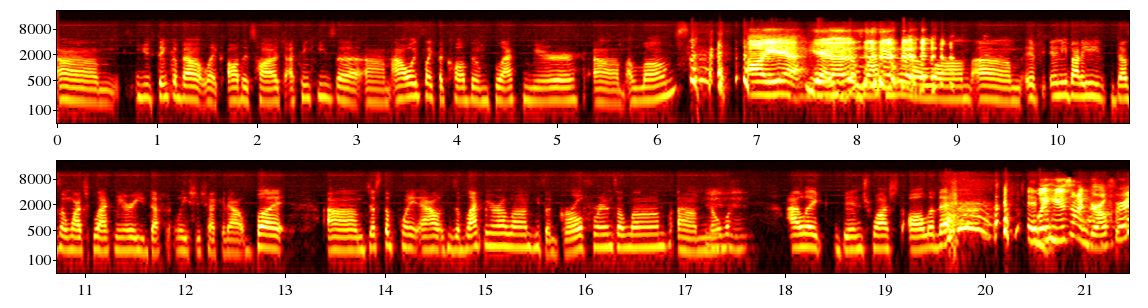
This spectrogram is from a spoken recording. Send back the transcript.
um you think about like Aldis Hodge, I think he's a um I always like to call them Black Mirror um alums. oh yeah. yeah, yeah. Black Mirror alum. Um if anybody doesn't watch Black Mirror, you definitely should check it out. But um just to point out, he's a Black Mirror alum, he's a girlfriend's alum. Um no mm-hmm. one I like binge watched all of that. Wait, he was on girlfriends?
